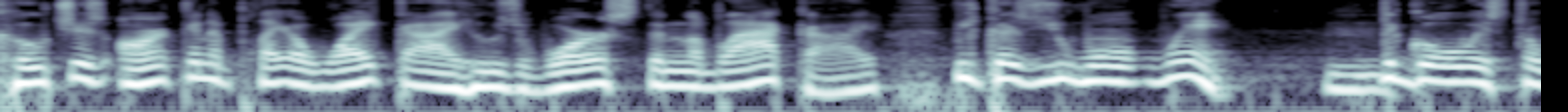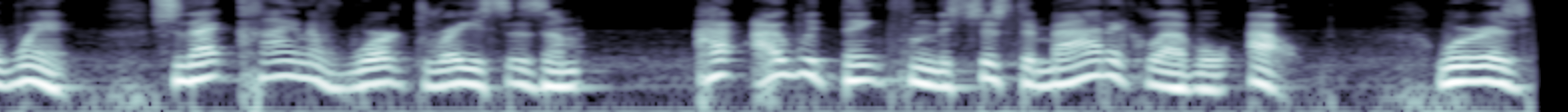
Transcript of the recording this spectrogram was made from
coaches aren't going to play a white guy who's worse than the black guy because you won't win. Mm-hmm. The goal is to win. So that kind of worked racism, I, I would think, from the systematic level out. Whereas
